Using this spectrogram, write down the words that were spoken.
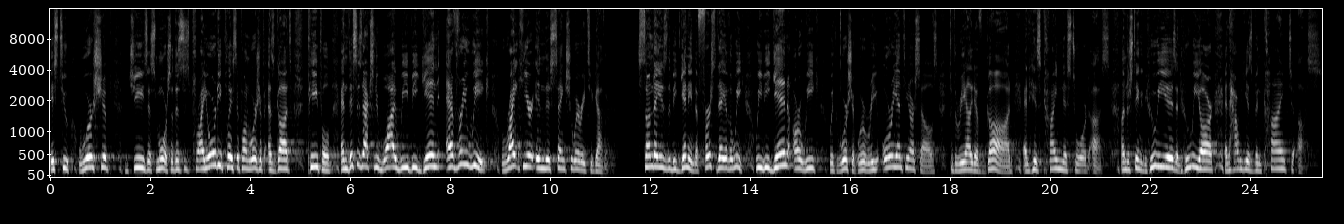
is to worship Jesus more. So there's this priority placed upon worship as God's people. And this is actually why we begin every week right here in this sanctuary together. Sunday is the beginning, the first day of the week. We begin our week with worship. We're reorienting ourselves to the reality of God and His kindness toward us, understanding who He is and who we are and how He has been kind to us.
